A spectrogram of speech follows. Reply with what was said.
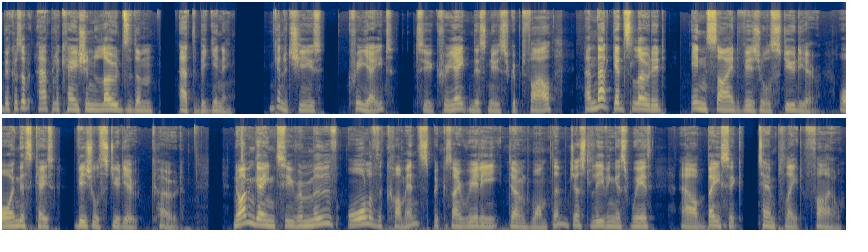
because an application loads them at the beginning. I'm going to choose create to create this new script file, and that gets loaded inside Visual Studio, or in this case, Visual Studio Code. Now I'm going to remove all of the comments because I really don't want them, just leaving us with our basic template file.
